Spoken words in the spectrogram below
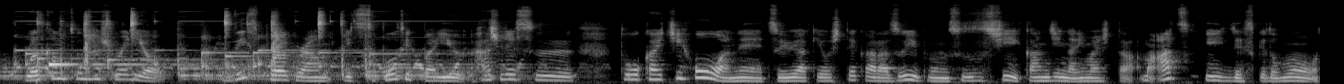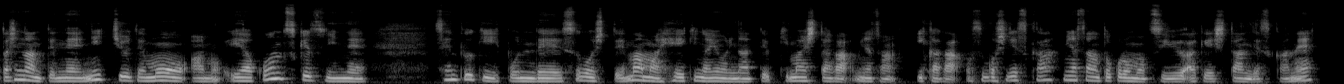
Welcome to Hash Radio. This program is supported by you. ハシです。東海地方はね、梅雨明けをしてから随分涼しい感じになりました。まあ暑いですけども、私なんてね、日中でもあのエアコンつけずにね、扇風機一本で過ごして、まあまあ平気なようになってきましたが、皆さんいかがお過ごしですか？皆さんのところも梅雨明けしたんですかね？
